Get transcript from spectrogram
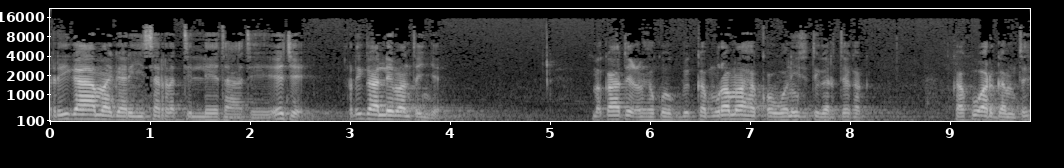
رقا مقري سرت اللي تاتي. إيجي رقا اللي ما تنجي مقاطع الحقوق بك مرمى حق ونيسي تقرتك ككو أرقمته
